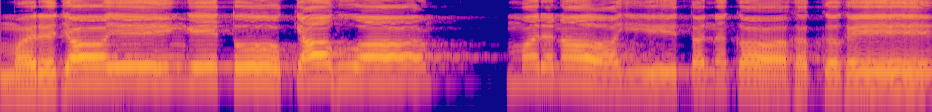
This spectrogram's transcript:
मर जाएँगे तो क्या हुआ? मरना ही तन का हक है।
